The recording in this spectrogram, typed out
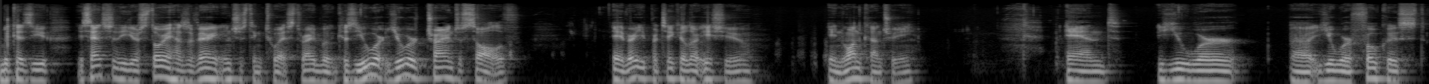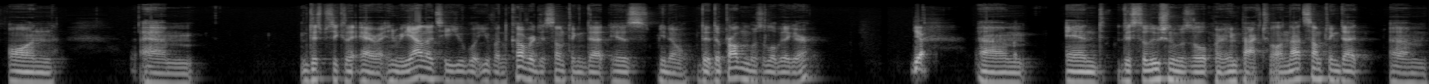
Because you essentially your story has a very interesting twist, right? Because you were you were trying to solve a very particular issue in one country, and you were uh, you were focused on um, this particular era. In reality, you what you've uncovered is something that is, you know, the, the problem was a little bigger. Yeah. Um, and the solution was a little more impactful, and that's something that, um,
